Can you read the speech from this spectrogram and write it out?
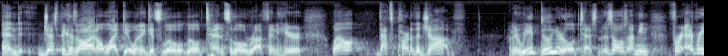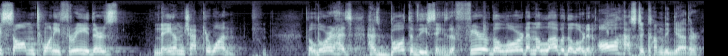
And just because, oh, I don't like it when it gets a little, little tense, a little rough in here, well, that's part of the job. I mean, read through your Old Testament. There's always, I mean, for every Psalm 23, there's Nahum chapter 1. The Lord has, has both of these things the fear of the Lord and the love of the Lord. It all has to come together.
